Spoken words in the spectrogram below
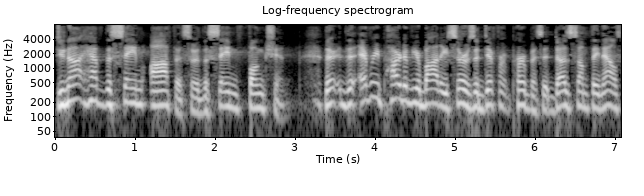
do not have the same office or the same function. The, every part of your body serves a different purpose. It does something else,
